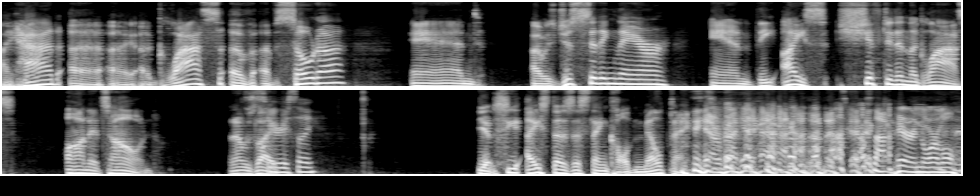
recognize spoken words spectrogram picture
"I had a, a, a glass of of soda, and I was just sitting there, and the ice shifted in the glass on its own." And I was like, Seriously. "Yeah, see, ice does this thing called melting." yeah, right. it's not paranormal.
